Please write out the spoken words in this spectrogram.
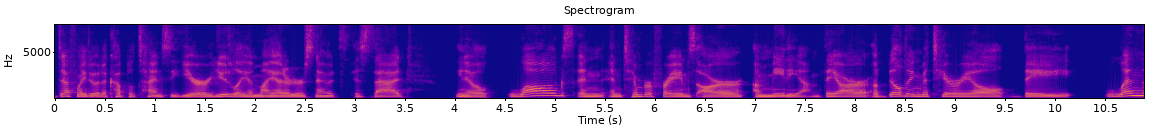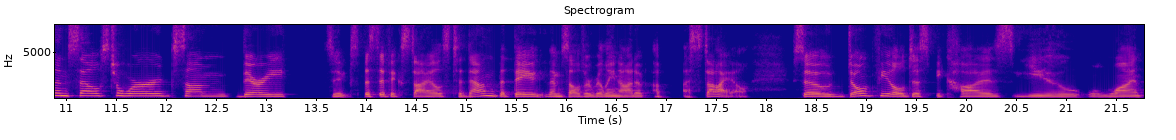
definitely do it a couple of times a year, usually in my editor's notes, is that you know logs and, and timber frames are a medium. They are a building material. They lend themselves to toward some very specific styles to them, but they themselves are really not a, a, a style. So don't feel just because you want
